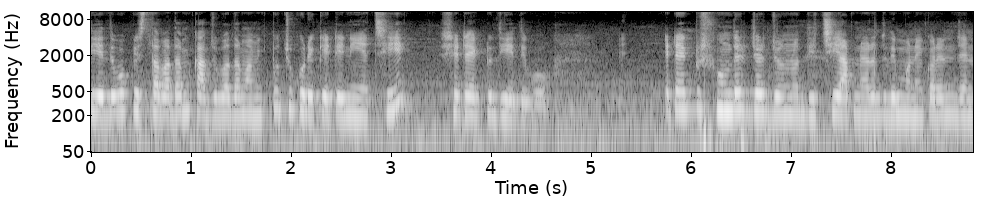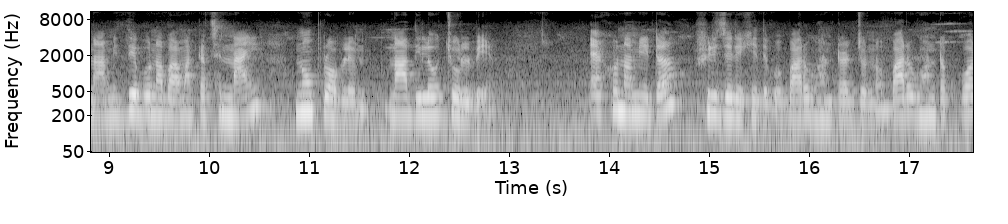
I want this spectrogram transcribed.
দিয়ে দেবো পিস্তা বাদাম, কাজু বাদাম আমি কুচু করে কেটে নিয়েছি, সেটা একটু দিয়ে দেব। এটা একটু সৌন্দর্যের জন্য দিচ্ছি। আপনারা যদি মনে করেন যে না, আমি দেবো না বা আমার কাছে নাই নো প্রবলেম না দিলেও চলবে। এখন আমি এটা ফ্রিজে রেখে দেব বারো ঘণ্টার জন্য। বারো ঘণ্টা পর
